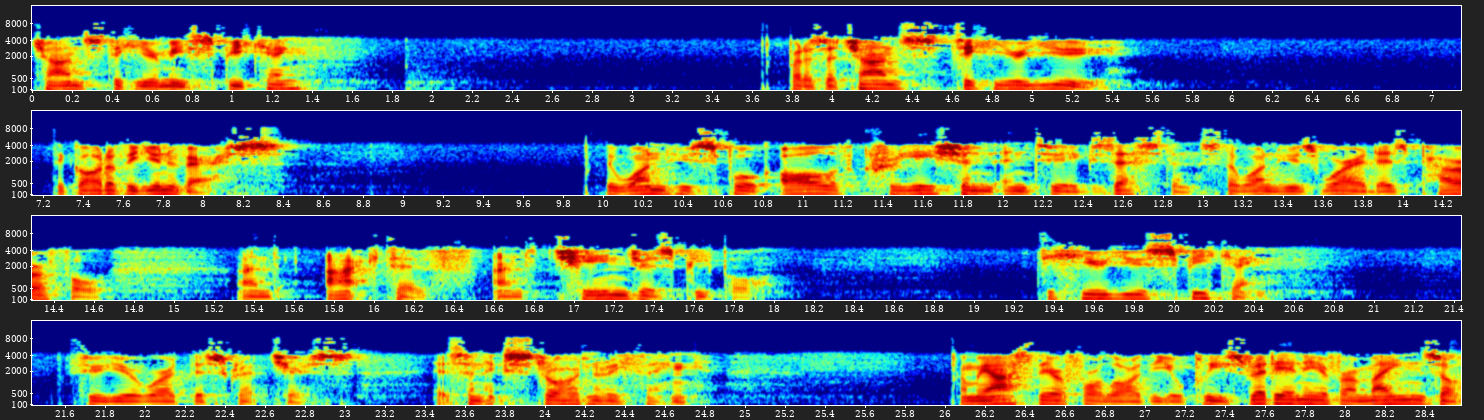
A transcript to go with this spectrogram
chance to hear me speaking, but as a chance to hear you, the God of the universe, the one who spoke all of creation into existence, the one whose word is powerful and active and changes people. To hear you speaking through your word, the scriptures, it's an extraordinary thing. And we ask, therefore, Lord, that you'll please rid any of our minds of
